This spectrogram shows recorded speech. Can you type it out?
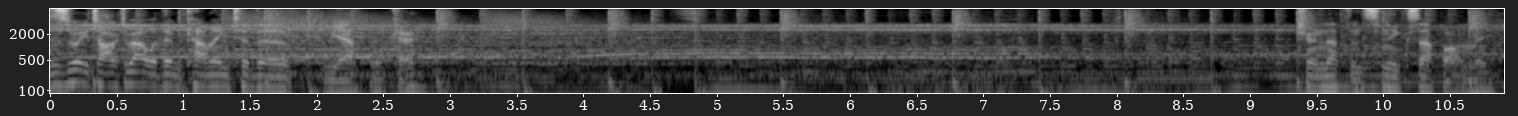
This is what he talked about with him coming to the. Yeah, okay. Sure, nothing sneaks up on me.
